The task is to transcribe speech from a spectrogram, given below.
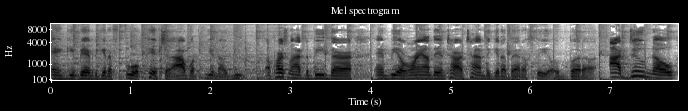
and get, be able to get a full picture. I would, you know, you a person would have to be there and be around the entire time to get a better feel. But uh, I do know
